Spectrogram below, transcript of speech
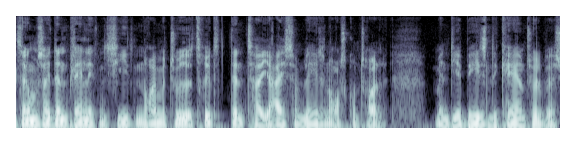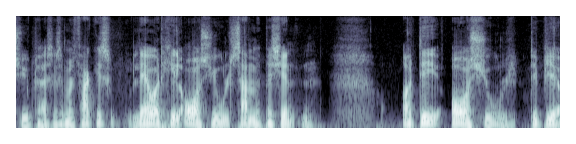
Så kan man så i den planlægning sige, at den rheumatoid den tager jeg som læge den årskontrol, men diabetesen, det kan eventuelt være sygeplejerske, så man faktisk laver et helt årshjul sammen med patienten. Og det årshjul, det bliver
